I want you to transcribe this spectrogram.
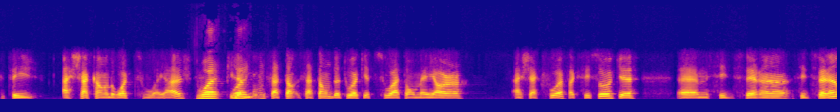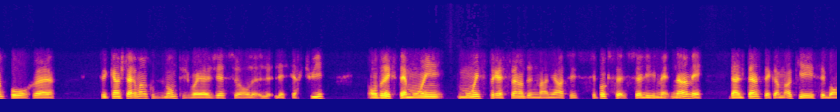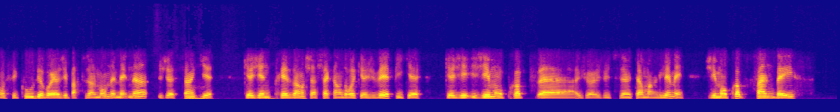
Tu sais, à chaque endroit que tu voyages. Ouais. Puis le monde s'attend de toi que tu sois à ton meilleur à chaque fois. Fait que c'est sûr que euh, c'est différent. C'est différent pour. Euh, c'est quand je suis arrivé en Coupe du Monde puis je voyageais sur le, circuit, on dirait que c'était moins moins stressant d'une manière. C'est pas que ce, l'est maintenant, mais dans le temps, c'était comme OK, c'est bon, c'est cool de voyager partout dans le monde, mais maintenant, je sens mm-hmm. que que j'ai une présence à chaque endroit que je vais, puis que, que j'ai mon propre, euh, je, vais utiliser un terme anglais, mais j'ai mon propre fan base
